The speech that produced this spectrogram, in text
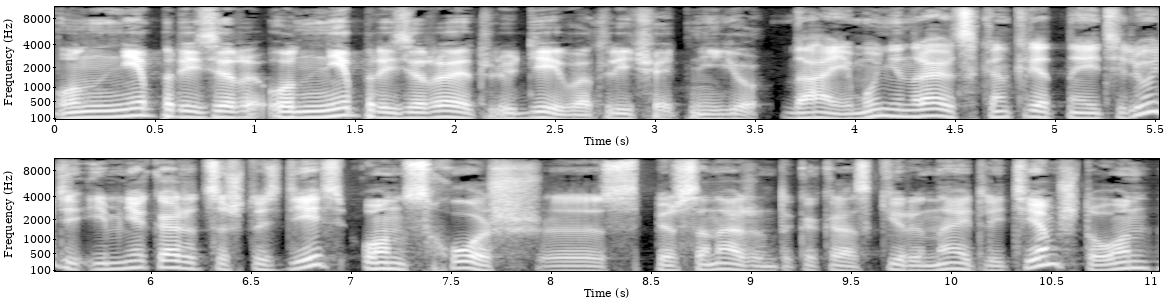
Он не, презира... он не презирает людей, в отличие от нее. Да, ему не нравятся конкретно эти люди, и мне кажется, что здесь он схож э, с персонажем-то как раз Киры Найтли тем, что он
